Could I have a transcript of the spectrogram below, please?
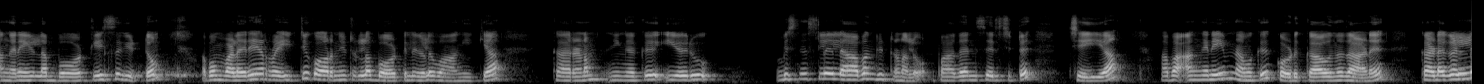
അങ്ങനെയുള്ള ബോട്ടിൽസ് കിട്ടും. അപ്പം വളരെ റേറ്റ് കുറഞ്ഞിട്ടുള്ള ബോട്ടിലുകൾ വാങ്ങിക്കുക. കാരണം നിങ്ങൾക്ക് ഈ ഒരു ബിസിനസ്സിൽ ലാഭം കിട്ടണമല്ലോ അപ്പോൾ അതനുസരിച്ചിട്ട് ചെയ്യുക. അപ്പോൾ അങ്ങനെയും നമുക്ക് കൊടുക്കാവുന്നതാണ്. കടകളിൽ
